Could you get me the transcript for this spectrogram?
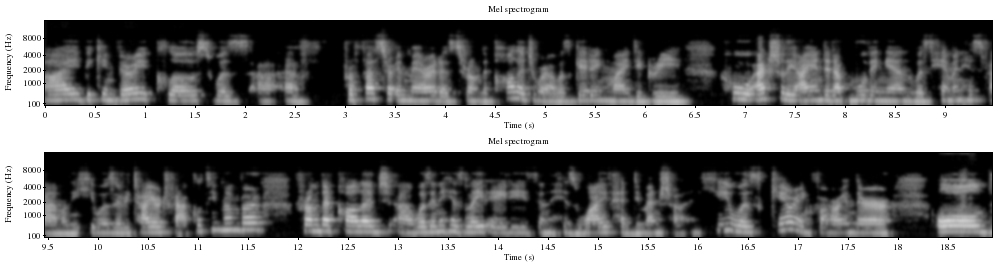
I became very close with uh, a professor emeritus from the college where I was getting my degree, who actually I ended up moving in with him and his family. He was a retired faculty member from that college, uh, was in his late 80s, and his wife had dementia. And he was caring for her in their old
